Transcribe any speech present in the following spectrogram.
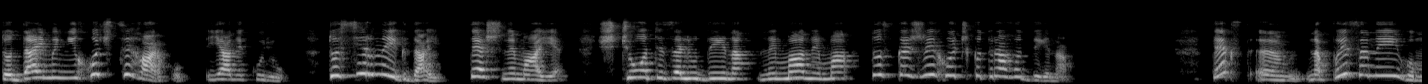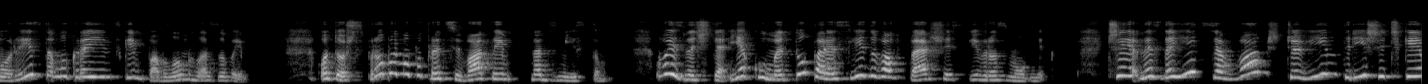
То дай мені хоч цигарку, я не курю. То сірник дай, теж немає. Що ти за людина? Нема, нема, то скажи хоч котра година. Текст ем, написаний гумористом українським Павлом Глазовим. Отож, спробуємо попрацювати над змістом. Визначте, яку мету переслідував перший співрозмовник. Чи не здається вам, що він трішечки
